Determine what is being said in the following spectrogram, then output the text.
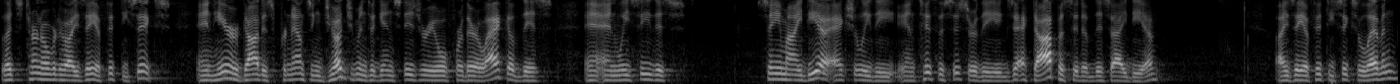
Let's turn over to Isaiah 56. And here God is pronouncing judgment against Israel for their lack of this. And we see this same idea, actually, the antithesis or the exact opposite of this idea. Isaiah 56 11.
